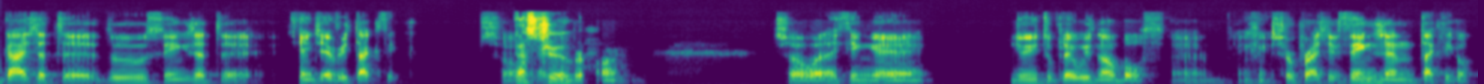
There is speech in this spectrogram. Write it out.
guys that uh, do things that uh, change every tactic. So that's true. So what I think uh, you need to play with now both uh, surprising things and tactical.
